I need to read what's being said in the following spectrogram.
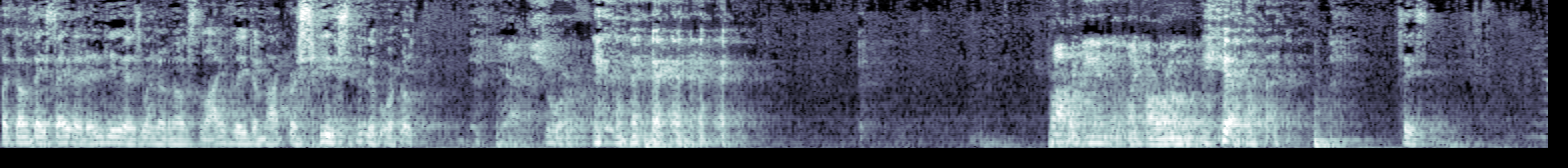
But don't they say that India is one of the most lively democracies in the world? Yeah, sure. propaganda like our own. Yeah. Please. You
